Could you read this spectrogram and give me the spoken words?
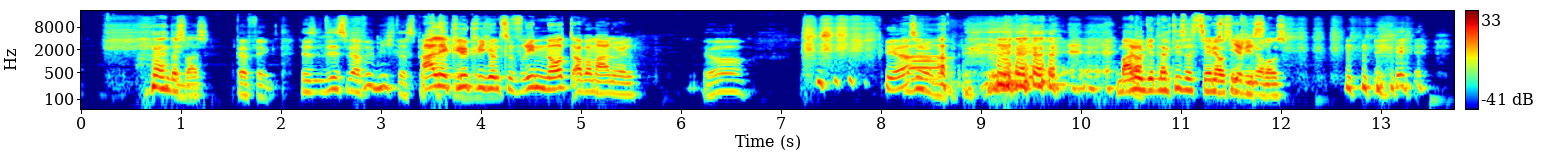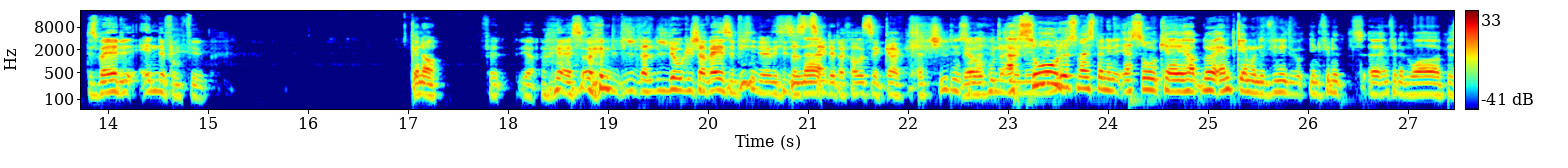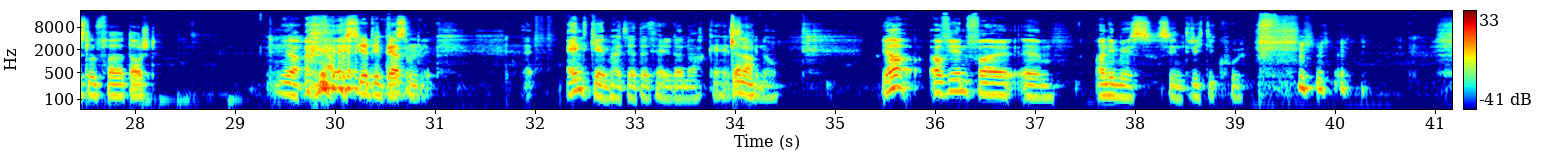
das war's. perfekt. Das, das wäre für mich das perfekte Alle Ende. glücklich und zufrieden, not, aber Manuel. Ja, Ja. Manuel Ja. geht nach dieser Szene Müsst aus dem Kino wissen. raus. Das war ja das Ende vom Film. Genau. Ja, also logischerweise bin ich in dieser Na. Szene nach Hause gegangen. Ach so, du meinst bei den. Ach so, okay, ich habe nur Endgame und Infinite, Infinite, äh, Infinite War ein bisschen vertauscht. Ja, Ja, passiert im Besten. Problem. Äh, Endgame hat ja der Teil danach geheißen. Genau. Genau. Ja, auf jeden Fall, ähm, Animes sind richtig cool.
